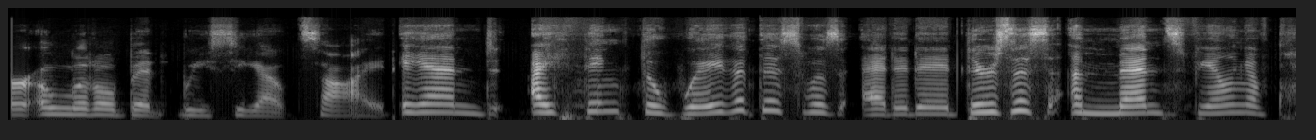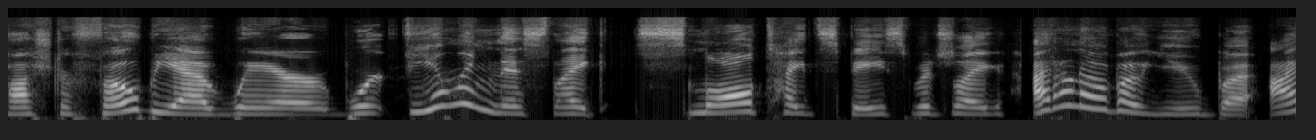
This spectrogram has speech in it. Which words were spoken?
or a little bit we see outside. And I think the way that this was edited, there's this immense feeling of claustrophobia where we're feeling this like small, tight space, which, like, I don't know about you, but I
